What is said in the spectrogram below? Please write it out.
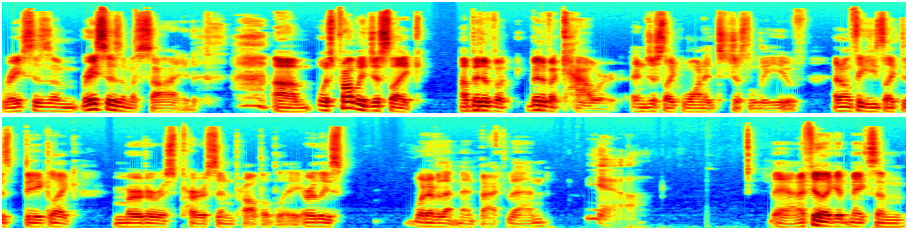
racism racism aside um was probably just like a bit of a bit of a coward and just like wanted to just leave. I don't think he's like this big like murderous person probably or at least whatever that meant back then. yeah. Yeah, I feel like it makes him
